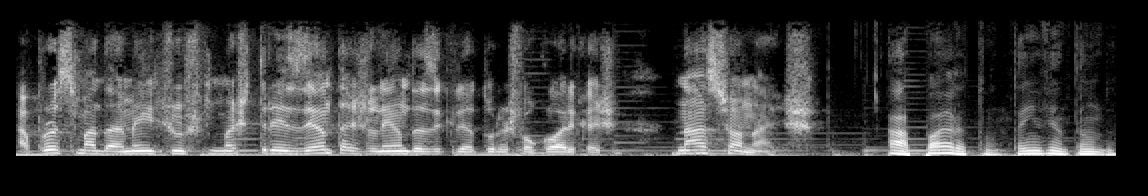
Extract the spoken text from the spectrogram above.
aproximadamente, uns- umas 300 lendas e criaturas folclóricas nacionais. Ah, para, Tom, tá inventando.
